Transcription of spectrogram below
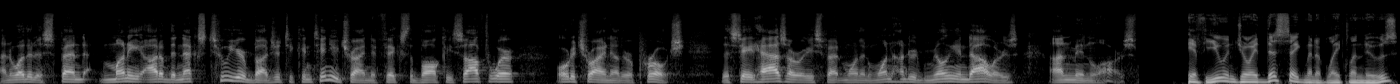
on whether to spend money out of the next two-year budget to continue trying to fix the bulky software or to try another approach. The state has already spent more than $100 million on MNLARS. If you enjoyed this segment of Lakeland News,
